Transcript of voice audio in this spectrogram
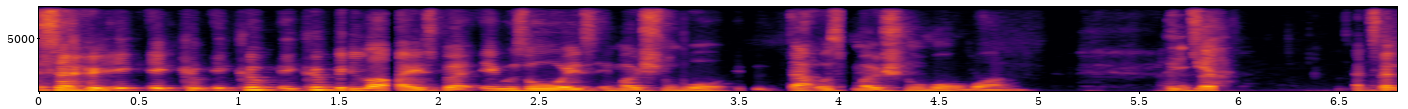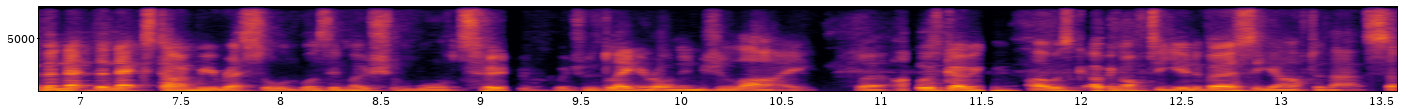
so it, it, could, it could it could be lies, but it was always emotional war. That was emotional war one. And so, and so the, ne- the next time we wrestled was Emotional War Two, which was later on in July. But I was going I was going off to university after that, so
